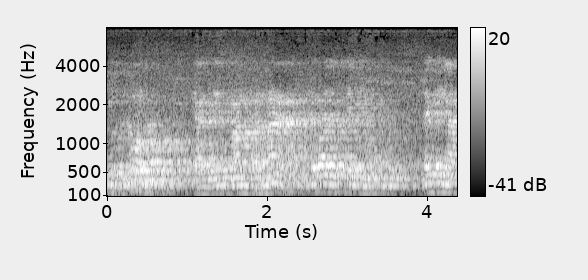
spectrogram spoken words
ส่วนร่วมอางมีความสามารถไม่ว่าจะเป็นนักกีฬา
